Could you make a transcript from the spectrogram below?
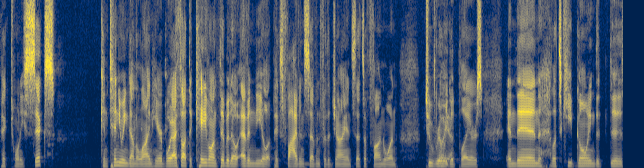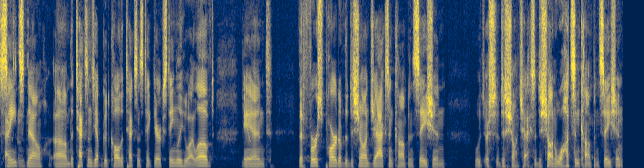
pick twenty six. Continuing down the line here, boy, I thought the Kayvon Thibodeaux, Evan Neal at picks five and seven for the Giants. That's a fun one. Two really yeah. good players. And then let's keep going. The the Saints now. Um, the Texans, yep, good call. The Texans take Derek Stingley, who I loved. Yep. And the first part of the Deshaun Jackson compensation, which or Deshaun Jackson, Deshaun Watson compensation,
